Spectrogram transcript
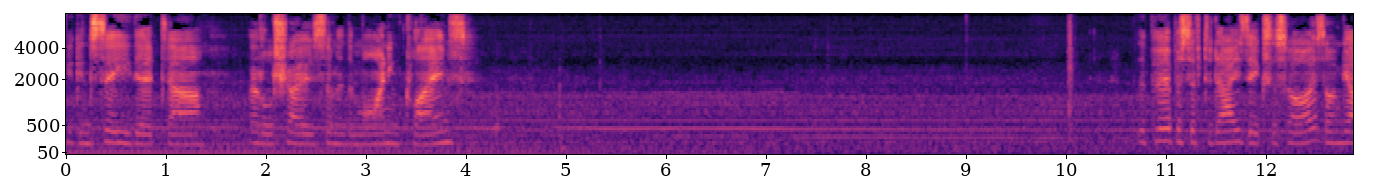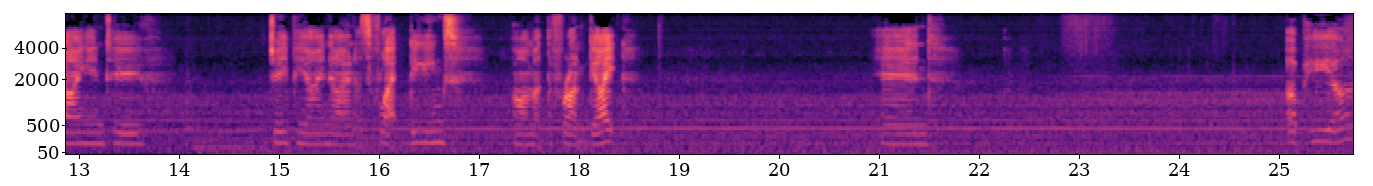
You can see that uh, it'll show some of the mining claims. The purpose of today's exercise I'm going into GPA known as flat diggings. I'm at the front gate. And up here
